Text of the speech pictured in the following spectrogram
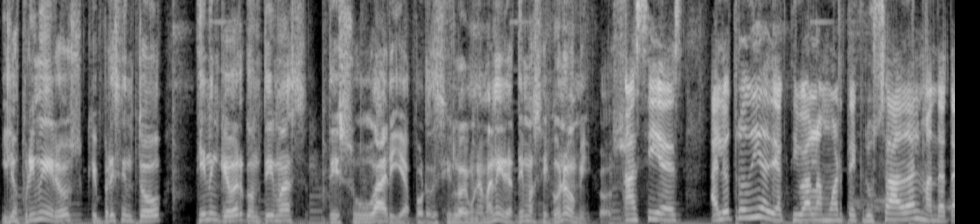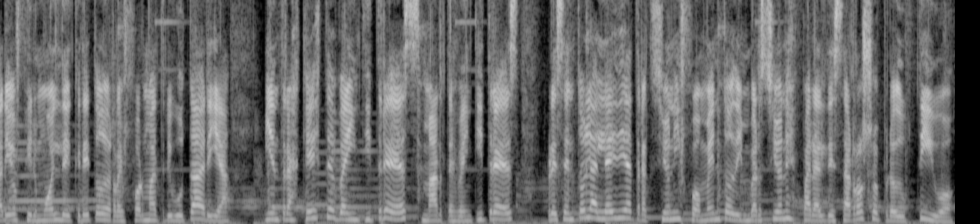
Y los primeros que presentó tienen que ver con temas de su área, por decirlo de alguna manera, temas económicos. Así es. Al otro día de activar la muerte cruzada, el mandatario firmó el decreto de reforma tributaria, mientras que este 23, martes 23, presentó la Ley de Atracción y Fomento de Inversiones para el Desarrollo Productivo,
